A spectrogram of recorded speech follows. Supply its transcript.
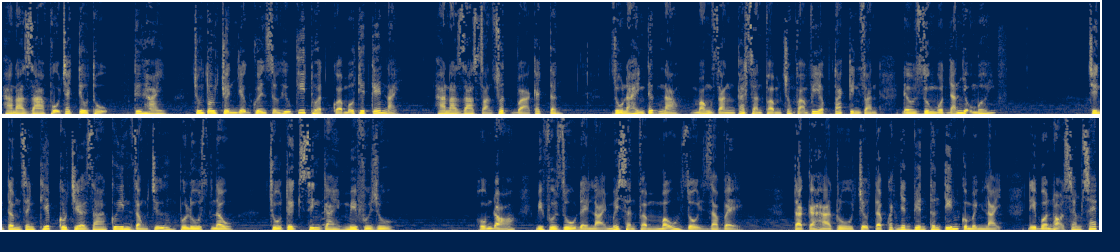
Hanaza phụ trách tiêu thụ. Thứ hai, chúng tôi chuyển nhượng quyền sở hữu kỹ thuật của mẫu thiết kế này. Hanaza sản xuất và cách tân. Dù là hình thức nào Mong rằng các sản phẩm trong phạm vi hợp tác kinh doanh Đều dùng một nhãn hiệu mới. Trên tấm danh thiếp cô chìa ra có in dòng chữ Blue Snow Chủ tịch Shinkai Mifuju Hôm đó Mifuju để lại mấy sản phẩm mẫu rồi ra về. Takaharu triệu tập các nhân viên thân tín của mình lại Để bọn họ xem xét.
